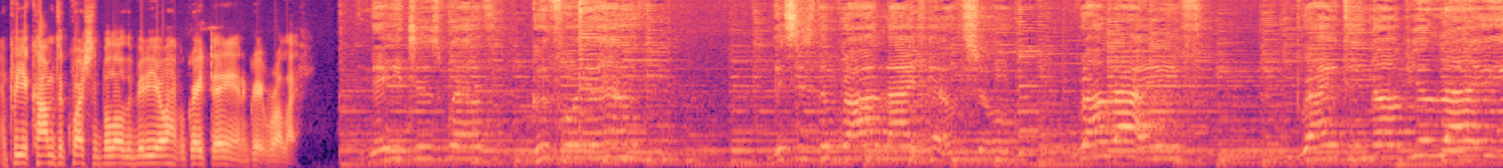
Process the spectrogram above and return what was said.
and put your comments and questions below the video. Have a great day and a great raw life. This is the Raw Life Health Show. Raw Life, brighten up your life.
